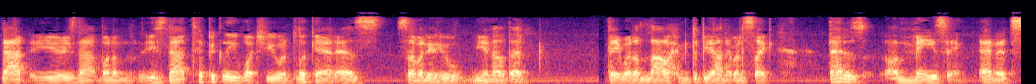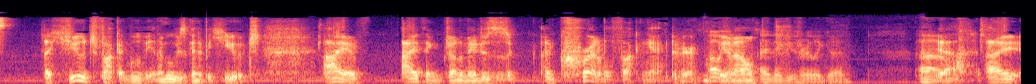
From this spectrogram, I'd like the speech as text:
Not you know, he's not one of he's not typically what you would look at as somebody who, you know, that they would allow him to be on it. But it's like that is amazing. And it's a huge fucking movie, and the movie's gonna be huge. I have I think Jonathan Majors is a, an incredible fucking actor. Here. Oh, you yeah. know? I think he's really good. Um, yeah, I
